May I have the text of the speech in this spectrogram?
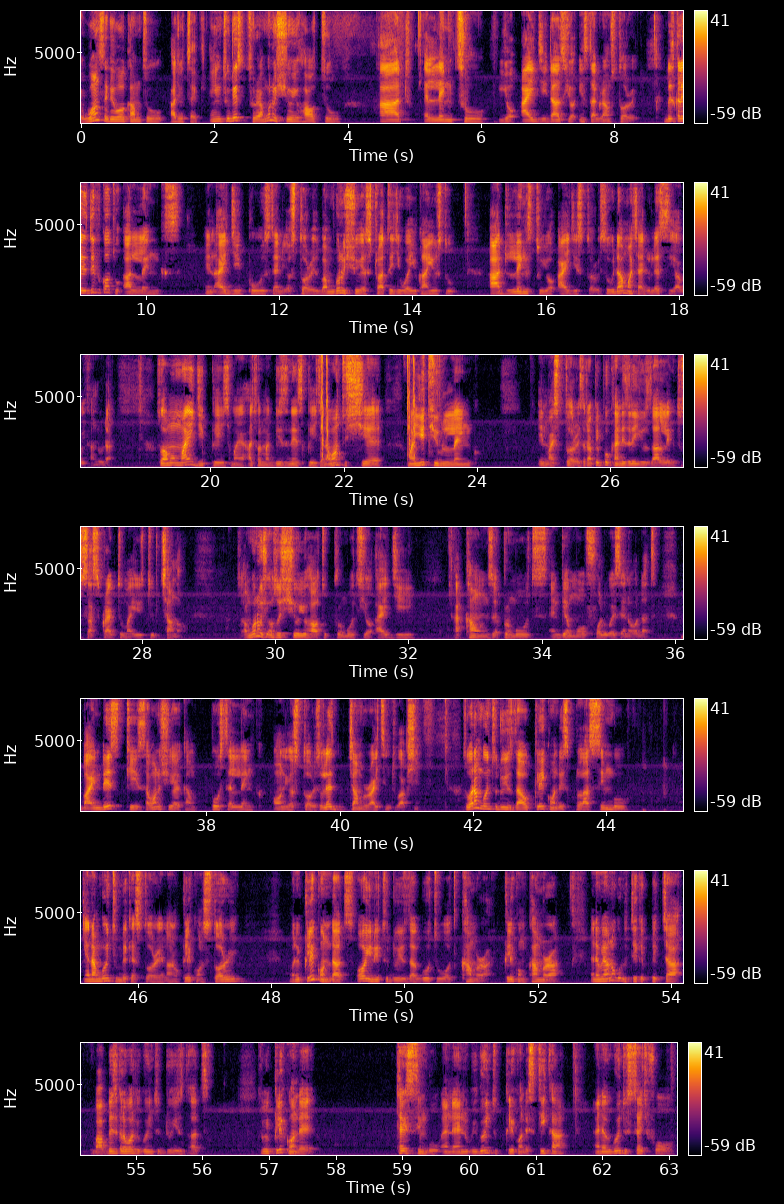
once again welcome to AdjoTech. In today's tutorial, I'm going to show you how to add a link to your IG, that's your Instagram story. Basically, it's difficult to add links in IG posts and your stories, but I'm going to show you a strategy where you can use to add links to your IG story. So without much ado, let's see how we can do that. So I'm on my IG page, my actual my business page, and I want to share my YouTube link in my story so that people can easily use that link to subscribe to my YouTube channel. So I'm going to also show you how to promote your IG accounts, uh, promote and get more followers and all that. But in this case, I want to show you can post a link on your story. So let's jump right into action. So what I'm going to do is that I'll click on this plus symbol and I'm going to make a story and I'll click on story. When you click on that, all you need to do is that go to what camera, click on camera and then we are not going to take a picture but basically what we're going to do is that we click on the text symbol and then we're going to click on the sticker and then we're going to search for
